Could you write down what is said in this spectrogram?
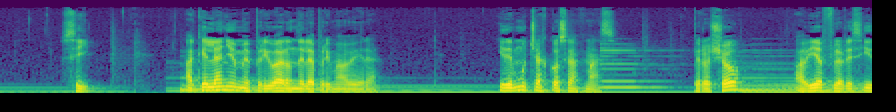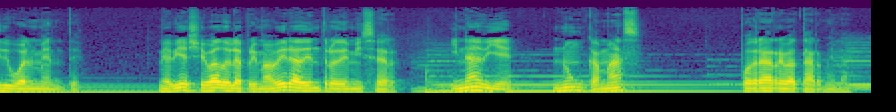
Sí, aquel año me privaron de la primavera y de muchas cosas más. Pero yo había florecido igualmente. Me había llevado la primavera dentro de mi ser y nadie nunca más podrá arrebatármela.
